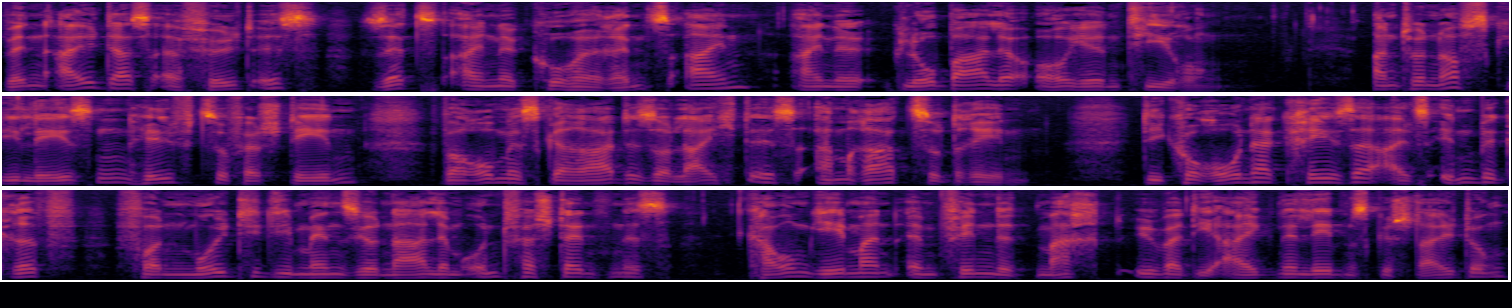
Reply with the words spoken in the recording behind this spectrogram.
Wenn all das erfüllt ist, setzt eine Kohärenz ein, eine globale Orientierung. Antonowski lesen hilft zu verstehen, warum es gerade so leicht ist, am Rad zu drehen. Die Corona-Krise als Inbegriff von multidimensionalem Unverständnis, Kaum jemand empfindet Macht über die eigene Lebensgestaltung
